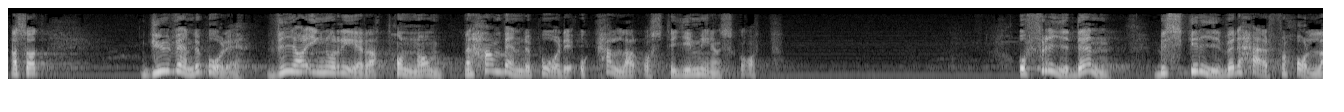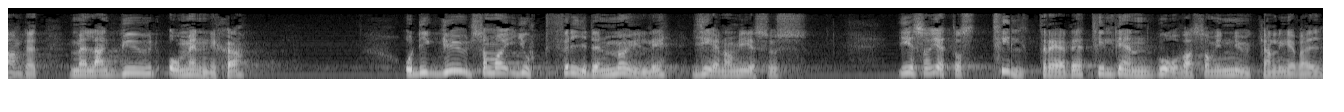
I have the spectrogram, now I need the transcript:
Alltså att Gud vänder på det. Vi har ignorerat honom, men han vänder på det och kallar oss till gemenskap. Och friden beskriver det här förhållandet mellan Gud och människa. Och det är Gud som har gjort friden möjlig genom Jesus. Jesus har gett oss tillträde till den gåva som vi nu kan leva i.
